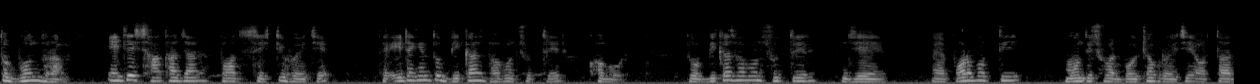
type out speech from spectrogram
তো বন্ধুরা এই যে সাত হাজার পদ সৃষ্টি হয়েছে তো এটা কিন্তু বিকাশ ভবন সূত্রের খবর তো বিকাশ ভবন সূত্রের যে পরবর্তী মন্ত্রিসভার বৈঠক রয়েছে অর্থাৎ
